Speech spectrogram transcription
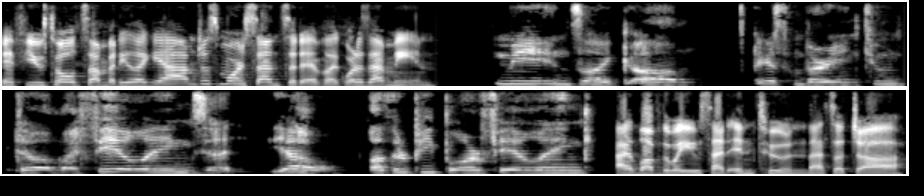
If you told somebody like, "Yeah, I'm just more sensitive." Like what does that mean? Means like um, I guess I'm very in tune to my feelings and yeah, other people are feeling. I love the way you said in tune. That's such a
